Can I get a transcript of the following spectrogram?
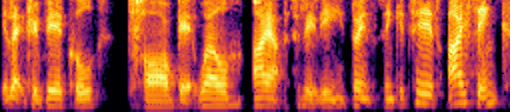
electric vehicle target? Well, I absolutely don't think it is. I think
